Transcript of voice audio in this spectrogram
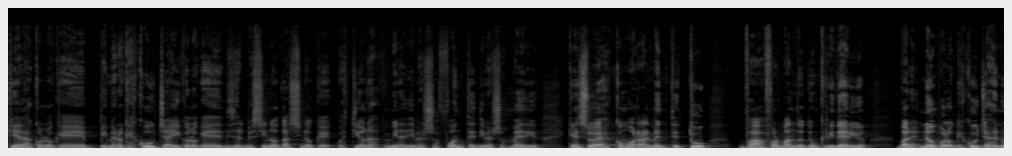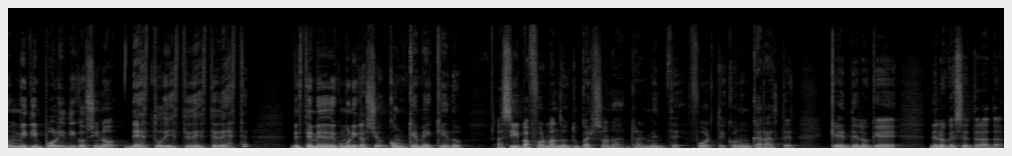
queda con lo que primero que escucha y con lo que dice el vecino tal, sino que cuestiona, mira diversas fuentes, diversos medios, que eso es como realmente tú vas formándote un criterio, ¿vale? No por lo que escuchas en un meeting político, sino de esto, de este, de este, de este, de este medio de comunicación, ¿con qué me quedo? Así vas formando tu persona realmente fuerte, con un carácter, que es de lo que, de lo que se trata.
